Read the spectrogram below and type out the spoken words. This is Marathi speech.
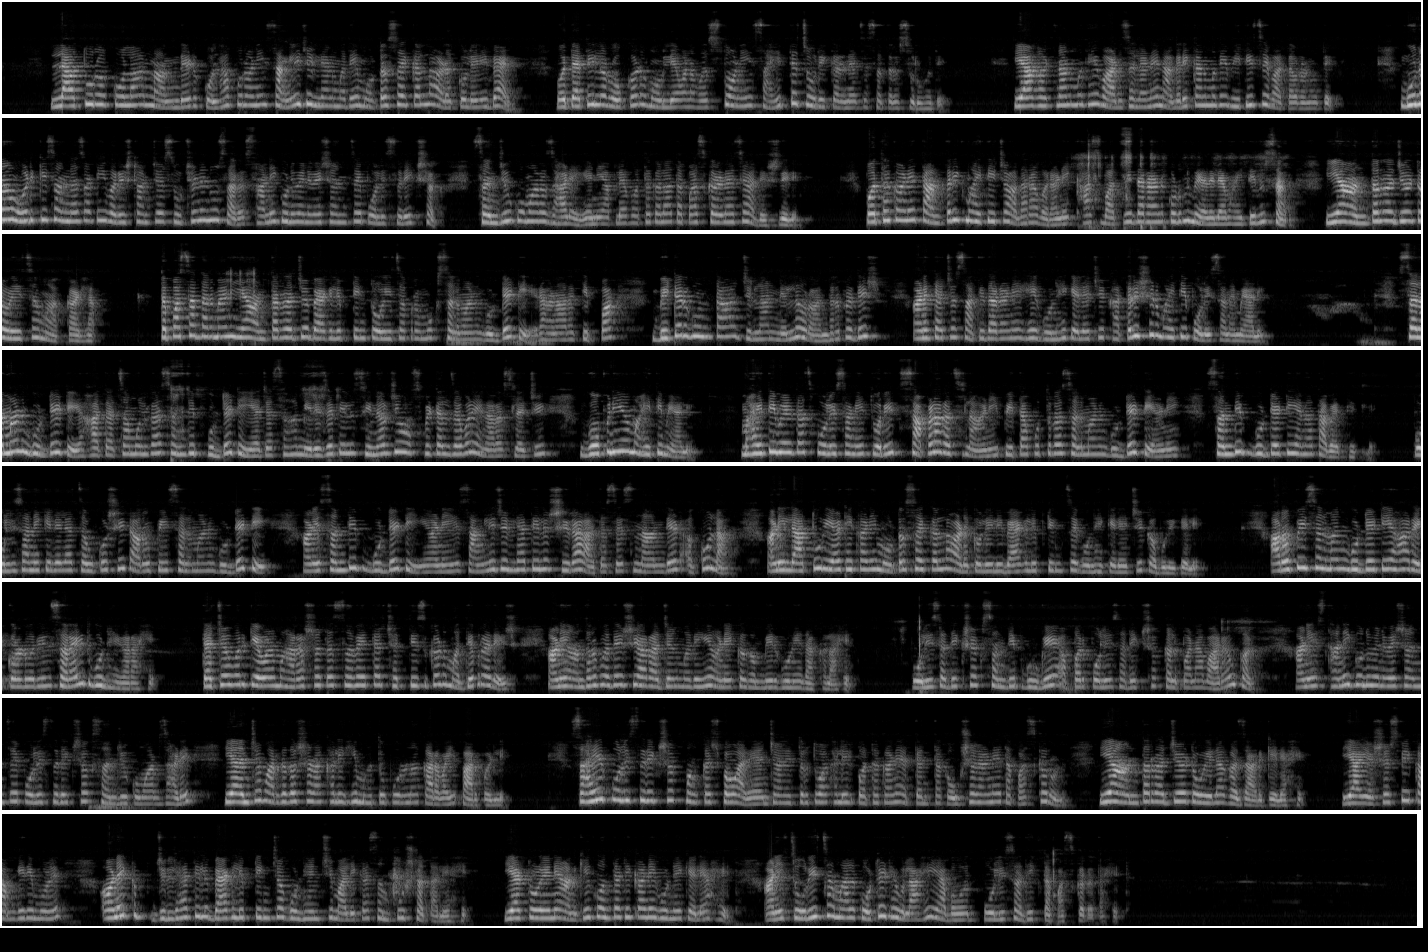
लातूर अकोला नांदेड कोल्हापूर आणि सांगली जिल्ह्यांमध्ये मोटरसायकलला अडकवलेली बॅग व त्यातील रोकड मौल्यवान वस्तू आणि साहित्य चोरी करण्याचे सत्र सुरू होते. या घटनांमध्ये वाढ झाल्याने नागरिकांमध्ये भीतीचे वातावरण होते. गुन्हा उघडकीस आणण्यासाठी वरिष्ठांच्या सूचनेनुसार स्थानिक गुन्हे अन्वेषणचे पोलीस निरीक्षक संजीव कुमार झाडे यांनी आपल्या पथकाला तपास करण्याचे आदेश दिले. पथकाने तांत्रिक माहितीच्या आधारावर आणि खास बातमीदारांकडून मिळालेल्या माहितीनुसार या आंतरराज्य टोळीचा माग काढला. तपासादरम्यान या आंतरराज्य बॅगलिफ्टिंग टोळीचा प्रमुख सलमान गुड्डेटी राहणारा तिप्पा बिटरगुंटा जिल्हा नेल्लोर आंध्र प्रदेश आणि त्याच्या साथीदाराने हे गुन्हे केल्याची खात्रीशीर माहिती पोलिसांना मिळाली. सलमान गुड्डेटे हा त्याचा मुलगा संदीप गुड्डेटे याच्यासह मिरजेतील सिनर्जी हॉस्पिटल जवळ येणार असल्याची गोपनीय माहिती मिळाली. माहिती मिळताच पोलिसांनी त्वरित सापळा रचला आणि पिता पुत्र सलमान गुड्डेटे आणि संदीप गुड्डेटी यांना ताब्यात घेतले. पोलिसांनी केलेल्या चौकशीत आरोपी सलमान गुड्डेटी आणि संदीप गुड्डेटी आणि सांगली जिल्ह्यातील शिराळा तसेच नांदेड अकोला आणि लातूर या ठिकाणी मोटरसायकलला अडकवलेली बॅग लिफ्टिंगचे गुन्हे केल्याची कबुली केली. आरोपी सलमान गुड्डेटी हा रेकॉर्डवरील सराईत गुन्हेगार आहे. त्याच्यावर केवळ महाराष्ट्रातच नव्हे तर छत्तीसगड मध्य प्रदेश आणि आंध्र प्रदेश या राज्यांमध्येही अनेक गंभीर गुन्हे दाखल आहेत. पोलीस अधीक्षक संदीप घुगे अपर पोलीस अधीक्षक कल्पना बारवकर आणि स्थानिक गुन्हे अन्वेषणचे पोलीस निरीक्षक संजीव कुमार झाडे यांच्या मार्गदर्शनाखाली ही महत्त्वपूर्ण कारवाई पार पडली. सहाय्यक पोलीस निरीक्षक पंकज पवार यांच्या नेतृत्वाखालील पथकाने अत्यंत कौशल्याने तपास करून या आंतरराज्यीय टोळीला गजाड केले आहे. या यशस्वी कामगिरीमुळे अनेक जिल्ह्यातील बॅग लिफ्टिंगच्या गुन्ह्यांची मालिका संपुष्टात आली आहे. या टोळीने आणखी कोणत्या ठिकाणी गुन्हे केले आहेत? आणि चोरीचा माल कोठे ठेवला आहे? याबाबत पोलीस अधिक तपास करत आहेत.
